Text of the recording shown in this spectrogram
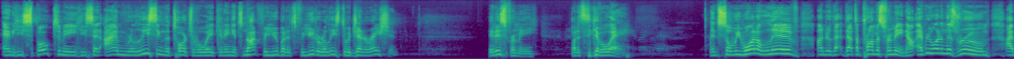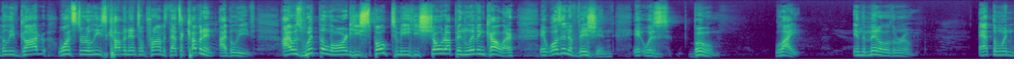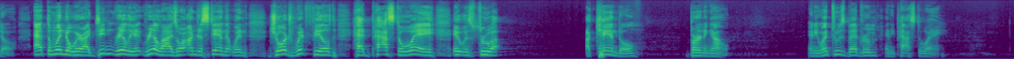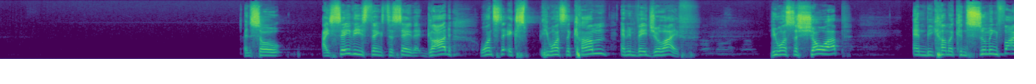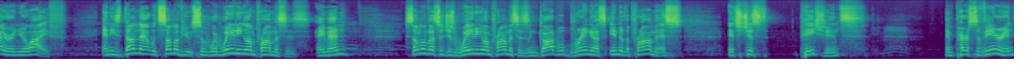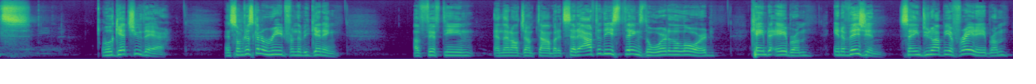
And he spoke to me. He said, I'm releasing the torch of awakening. It's not for you, but it's for you to release to a generation. It is for me, but it's to give away. And so we want to live under that. That's a promise for me. Now, everyone in this room, I believe God wants to release covenantal promise. That's a covenant, I believe. I was with the Lord. He spoke to me. He showed up in living color. It wasn't a vision, it was boom. light in the middle of the room, at the window. At the window where I didn't really realize or understand that when George Whitefield had passed away, it was through a, a candle burning out. And he went to his bedroom and he passed away. And so I say these things to say that God wants to he wants to come and invade your life. He wants to show up and become a consuming fire in your life. And he's done that with some of you. So we're waiting on promises. Amen. Some of us are just waiting on promises and God will bring us into the promise. It's just patience and perseverance will get you there. And so I'm just going to read from the beginning of 15 and then I'll jump down. But it said, After these things, the word of the Lord came to Abram in a vision, saying, Do not be afraid, Abram.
